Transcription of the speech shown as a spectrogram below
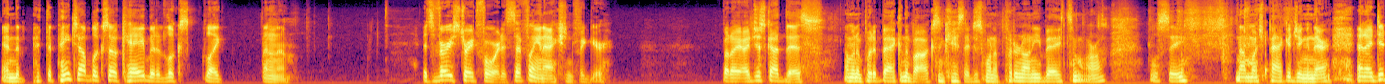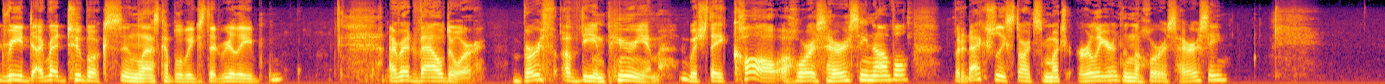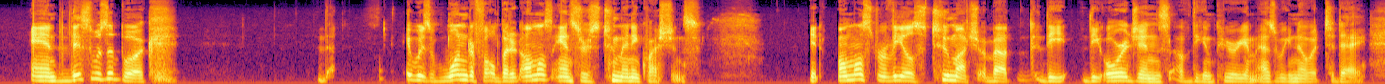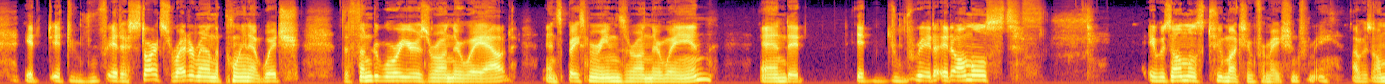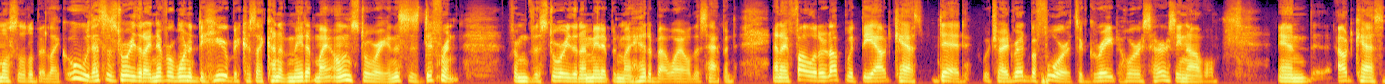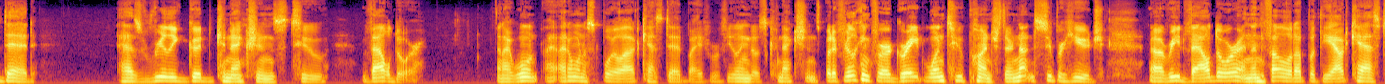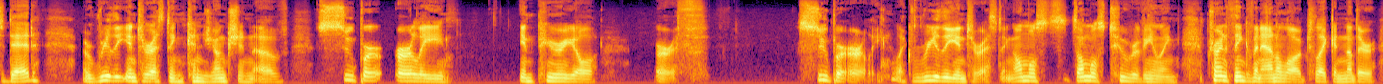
and the the paint job looks okay, but it looks like I don't know. It's very straightforward. It's definitely an action figure. But I, I just got this. I'm going to put it back in the box in case I just want to put it on eBay tomorrow. We'll see. Not much packaging in there. And I did read. I read two books in the last couple of weeks that really. I read Valdor, Birth of the Imperium, which they call a Horus Heresy novel, but it actually starts much earlier than the Horus Heresy. And this was a book. It was wonderful, but it almost answers too many questions. It almost reveals too much about the the origins of the Imperium as we know it today. It it it starts right around the point at which the Thunder Warriors are on their way out and Space Marines are on their way in, and it it it, it almost it was almost too much information for me. I was almost a little bit like, "Ooh, that's a story that I never wanted to hear because I kind of made up my own story, and this is different from the story that I made up in my head about why all this happened." And I followed it up with The Outcast Dead, which I had read before. It's a great Horus Heresy novel, and Outcast Dead has really good connections to Valdor. And I won't. I don't want to spoil Outcast Dead by revealing those connections. But if you're looking for a great one-two punch, they're not super huge. Uh, read Valdor and then follow it up with The Outcast Dead. A really interesting conjunction of super early Imperial Earth. Super early, like really interesting. Almost, it's almost too revealing. I'm trying to think of an analog to like another,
